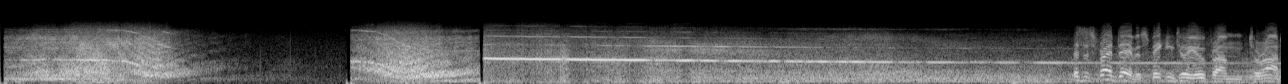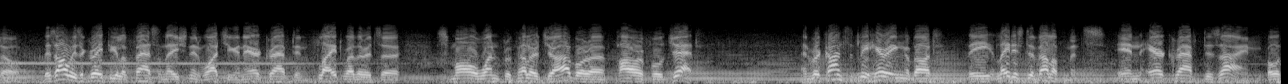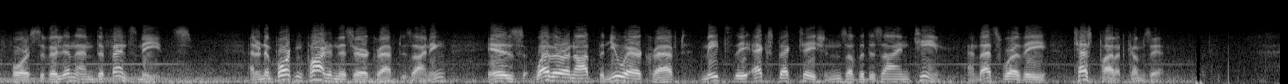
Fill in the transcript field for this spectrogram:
This is Fred Davis speaking to you from Toronto. There's always a great deal of fascination in watching an aircraft in flight, whether it's a small one propeller job or a powerful jet. And we're constantly hearing about the latest developments in aircraft design, both for civilian and defense needs. And an important part in this aircraft designing is whether or not the new aircraft meets the expectations of the design team. And that's where the test pilot comes in.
